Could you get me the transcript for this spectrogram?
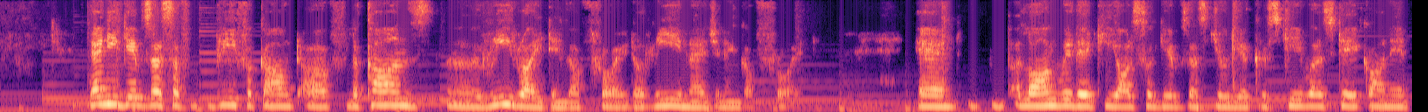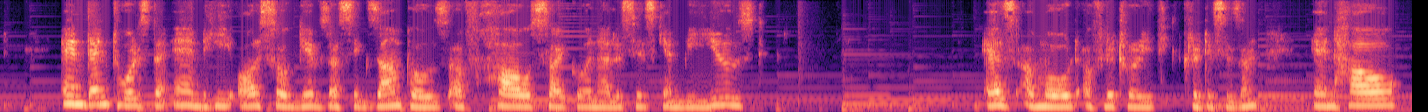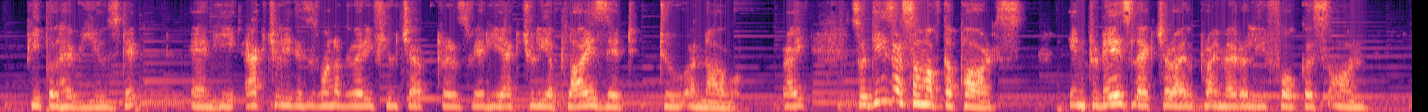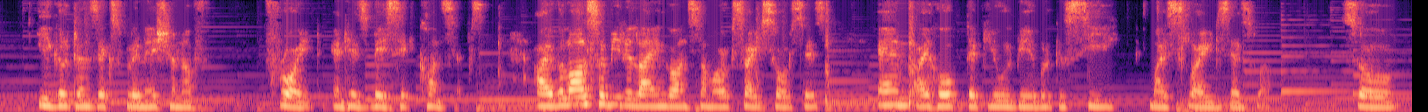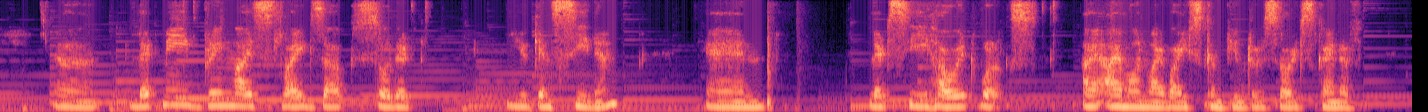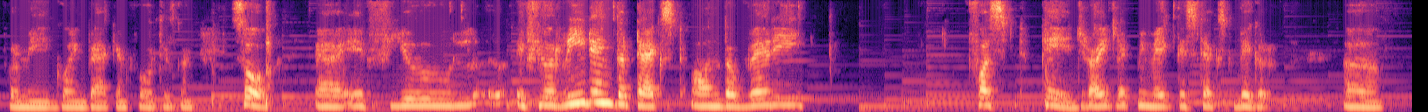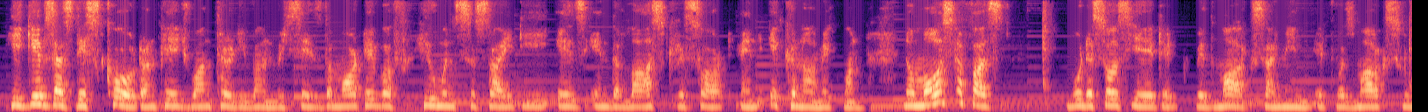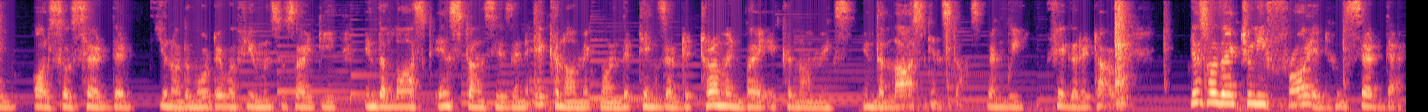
Then he gives us a brief account of Lacan's uh, rewriting of Freud or reimagining of Freud. And along with it, he also gives us Julia Kristeva's take on it. And then towards the end, he also gives us examples of how psychoanalysis can be used as a mode of literary criticism and how people have used it. And he actually, this is one of the very few chapters where he actually applies it to a novel, right? So these are some of the parts in today's lecture, I'll primarily focus on Eagleton's explanation of Freud and his basic concepts. I will also be relying on some outside sources, and I hope that you will be able to see my slides as well. So, uh, let me bring my slides up so that you can see them, and let's see how it works. I, I'm on my wife's computer, so it's kind of for me going back and forth is going. So uh, if you if you're reading the text on the very first page, right? Let me make this text bigger. Uh, he gives us this quote on page 131, which says, The motive of human society is in the last resort an economic one. Now, most of us would associate it with Marx. I mean, it was Marx who also said that, you know, the motive of human society in the last instance is an economic one, that things are determined by economics in the last instance when we figure it out. This was actually Freud who said that.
